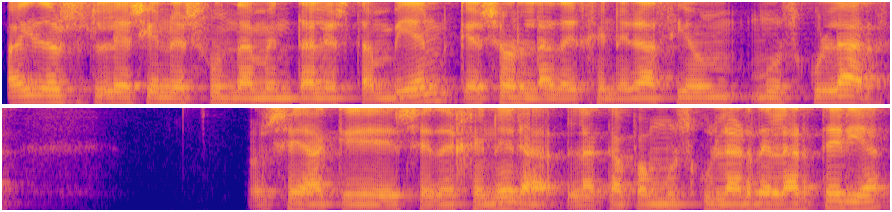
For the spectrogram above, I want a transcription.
Hay dos lesiones fundamentales también, que son la degeneración muscular, o sea que se degenera la capa muscular de la arteria,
